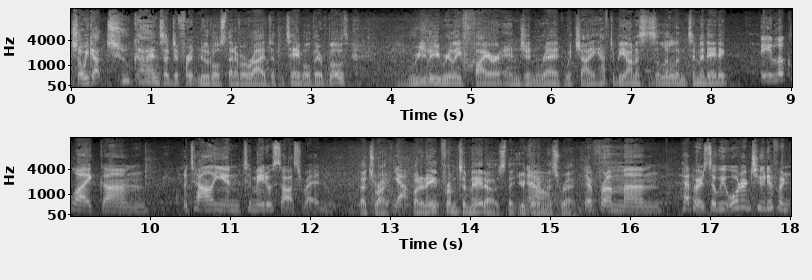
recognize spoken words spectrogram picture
So we got two kinds of different noodles that have arrived at the table. They're both really, really fire engine red, which I have to be honest is a little intimidating. They look like um, Italian tomato sauce red. That's right. Yeah. But it ain't from tomatoes that you're getting this red. They're from um, peppers. So we ordered two different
